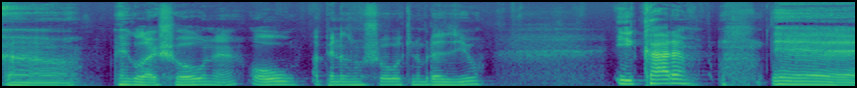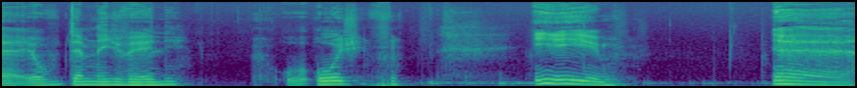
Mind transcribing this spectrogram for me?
Uh, regular show, né? Ou apenas um show aqui no Brasil. E, cara, é, eu terminei de ver ele hoje. e é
